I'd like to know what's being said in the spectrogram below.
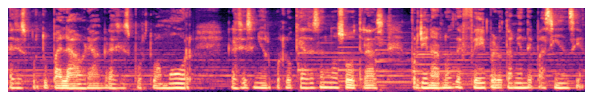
gracias por tu palabra, gracias por tu amor, gracias Señor por lo que haces en nosotras, por llenarnos de fe, pero también de paciencia,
